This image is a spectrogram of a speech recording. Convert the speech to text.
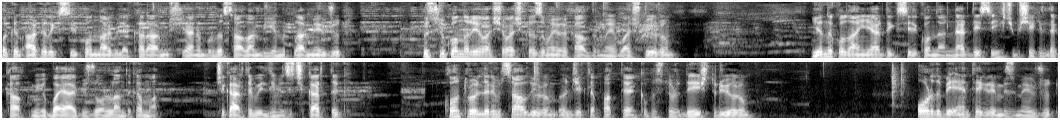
Bakın arkadaki silikonlar bile kararmış. Yani burada sağlam bir yanıklar mevcut. Bu silikonları yavaş yavaş kazımaya ve kaldırmaya başlıyorum. Yanık olan yerdeki silikonlar neredeyse hiçbir şekilde kalkmıyor. Bayağı bir zorlandık ama çıkartabildiğimizi çıkarttık. Kontrollerimi sağlıyorum. Öncelikle patlayan kapasitörü değiştiriyorum. Orada bir entegremiz mevcut.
